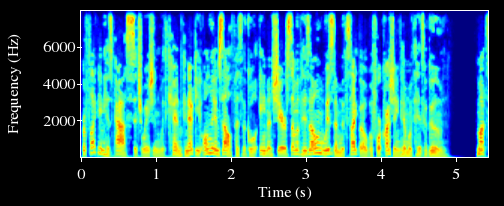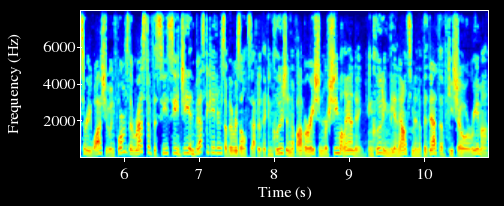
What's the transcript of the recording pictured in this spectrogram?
Reflecting his past situation with Ken Kaneki only himself as the ghoul, Amon shares some of his own wisdom with Saiko before crushing him with his Kaboon. Matsuri Washu informs the rest of the CCG investigators of the results after the conclusion of Operation Rashima Landing, including the announcement of the death of Kisho Arima.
